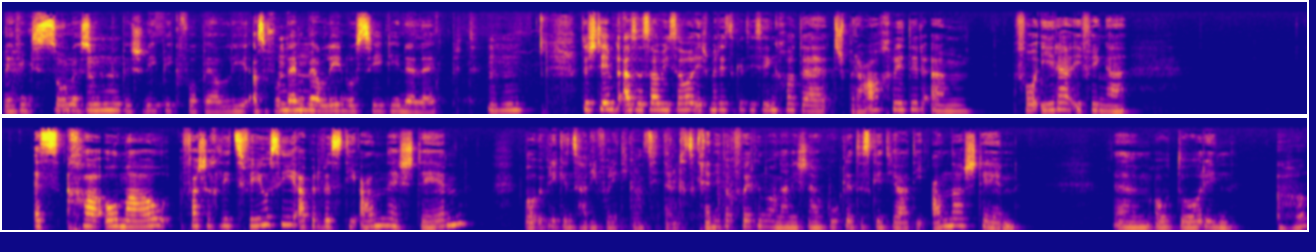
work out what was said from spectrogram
Ich finde es so eine super Beschreibung von Berlin, also von dem Berlin, wo sie drin lebt. Das stimmt, also sowieso ist mir jetzt gerade in Sinn gekommen, die Sprache wieder ähm, von ihr. Ich finde, es kann auch mal fast ein bisschen zu viel sein, aber was die Anne Stern, wo übrigens habe ich vorhin die ganze Zeit gedacht, das kenne ich doch von irgendwo, dann habe ich schnell gegoogelt, es gibt ja die Anna Stern, ähm, Autorin, Aha.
